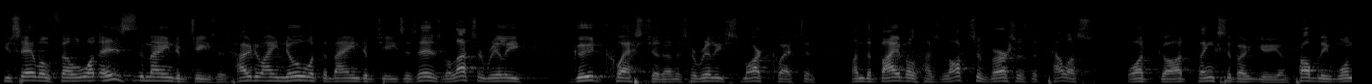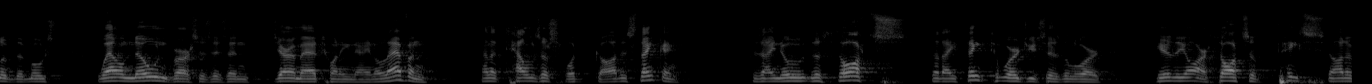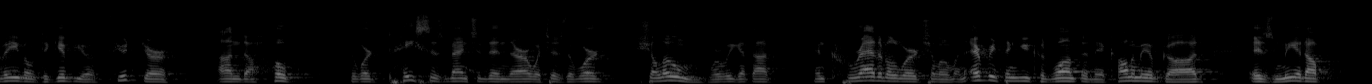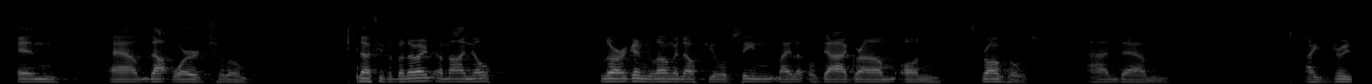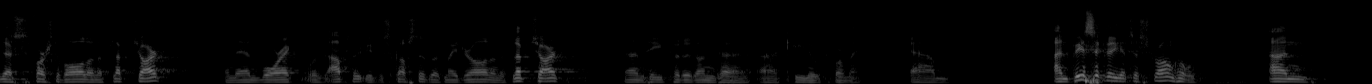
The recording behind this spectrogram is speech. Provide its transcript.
You say, well, Phil, what is the mind of Jesus? How do I know what the mind of Jesus is? Well, that's a really good question, and it's a really smart question. And the Bible has lots of verses that tell us what God thinks about you. And probably one of the most well known verses is in Jeremiah 29 11. And it tells us what God is thinking. It says, I know the thoughts that I think towards you, says the Lord. Here they are thoughts of peace, not of evil, to give you a future and a hope. The word peace is mentioned in there, which is the word shalom, where we get that incredible word shalom. And everything you could want in the economy of God is made up in um, that word shalom. Now, if you've been around Emmanuel Lurgan long enough, you'll have seen my little diagram on strongholds. And um, I drew this first of all on a flip chart, and then Warwick was absolutely disgusted with my drawing on a flip chart, and he put it onto a keynote for me. Um, and basically, it's a stronghold. And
